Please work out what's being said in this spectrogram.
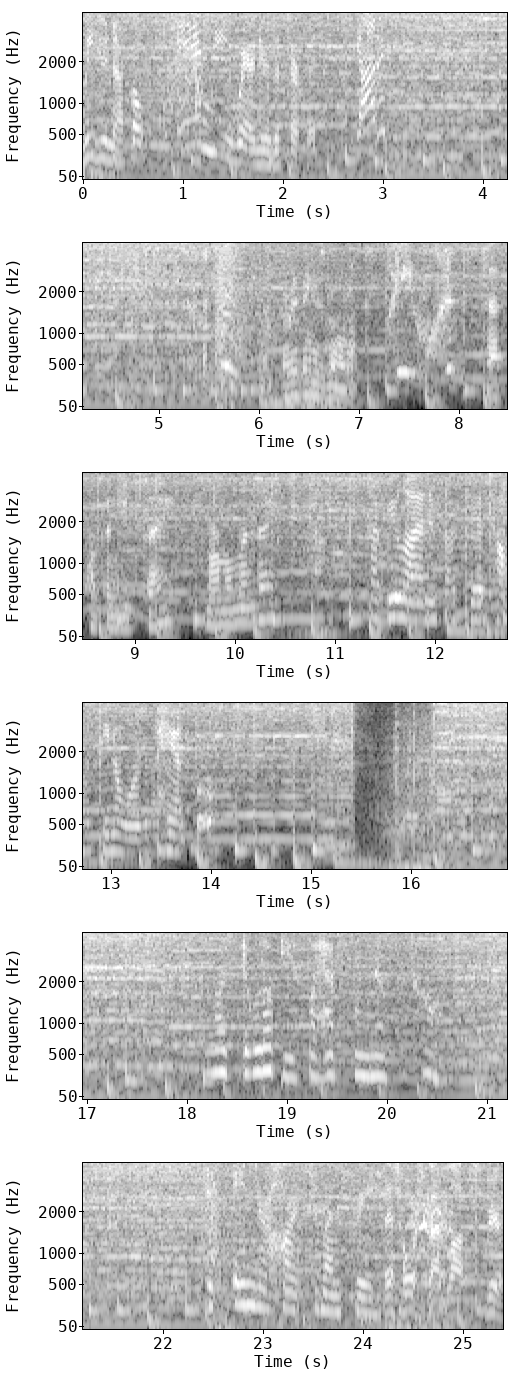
We do not go anywhere near the surface. Got it? Is normal. What do you want? Is that something you'd say? Normal Monday? I'd be lying if I said Thomasina wasn't a handful. Will I still love you if I have someone else's heart? It's in your heart to run free. This horse got a lot of spirit.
